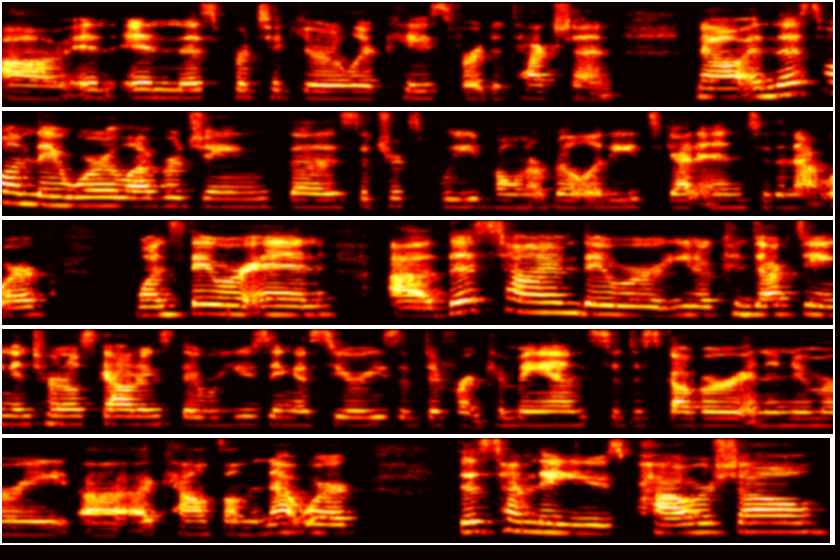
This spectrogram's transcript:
um, in, in this particular case for detection. Now, in this one, they were leveraging the Citrix bleed vulnerability to get into the network once they were in. Uh, this time they were, you know, conducting internal scoutings. They were using a series of different commands to discover and enumerate uh, accounts on the network. This time they used PowerShell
